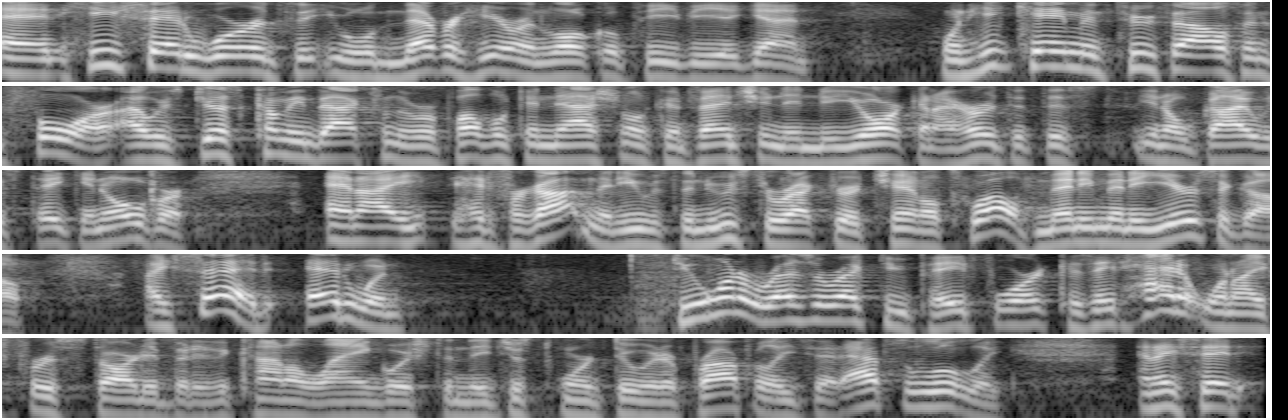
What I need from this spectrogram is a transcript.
and he said words that you will never hear in local TV again. When he came in 2004, I was just coming back from the Republican National Convention in New York, and I heard that this you know, guy was taking over. And I had forgotten that he was the news director at Channel 12 many, many years ago. I said, Edwin, do you want to resurrect you paid for it? Because they'd had it when I first started, but it had kind of languished and they just weren't doing it properly. He said, absolutely. And I said,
